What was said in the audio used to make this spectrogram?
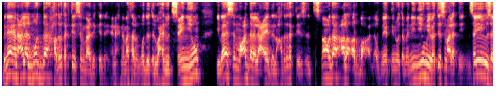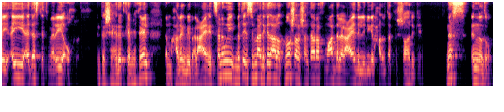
بناء على المدة حضرتك تقسم بعد كده. يعني إحنا مثلا مدة ال 91 يوم يبقى اقسم معدل العائد اللي حضرتك تسمعه ده على أربعة. لو 182 يوم يبقى تقسم على اثنين زيه زي أي أداة استثمارية أخرى. أنت الشهادات كمثال لما حضرتك بيبقى العائد سنوي بتقسم بعد كده على 12 عشان تعرف معدل العائد اللي بيجي لحضرتك في الشهر كام. نفس النظام.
